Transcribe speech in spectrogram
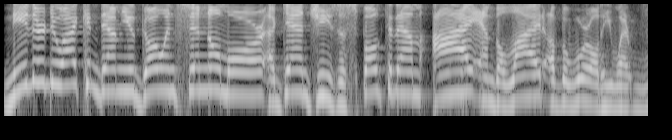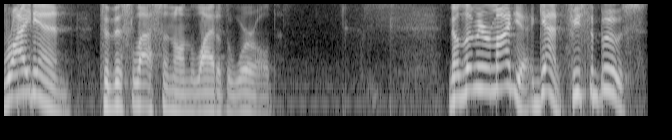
Neither do I condemn you. Go and sin no more. Again, Jesus spoke to them. I am the light of the world. He went right in to this lesson on the light of the world. Now, let me remind you again Feast of Booths,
